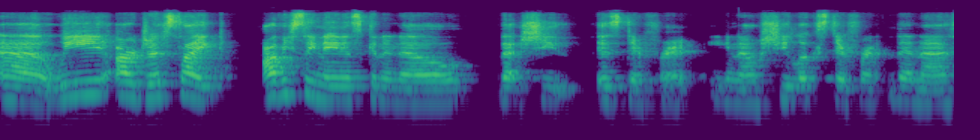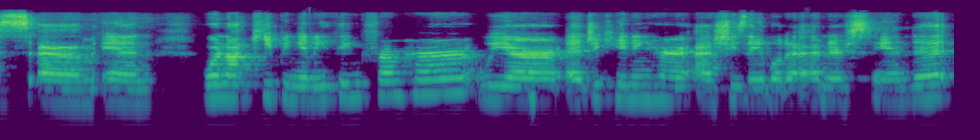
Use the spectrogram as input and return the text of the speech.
uh, we are just like obviously Naina's going to know that she is different. You know, she looks different than us. Um, and we're not keeping anything from her. We are educating her as she's able to understand it.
